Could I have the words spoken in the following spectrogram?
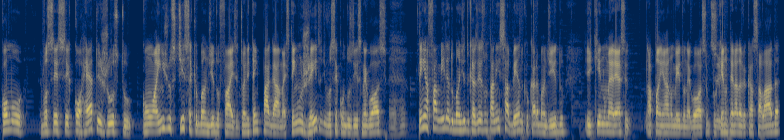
como você ser correto e justo com a injustiça que o bandido faz. Então ele tem que pagar, mas tem um jeito de você conduzir esse negócio. Uhum. Tem a família do bandido que às vezes não tá nem sabendo que o cara é bandido e que não merece apanhar no meio do negócio porque Sim. não tem nada a ver com a salada.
